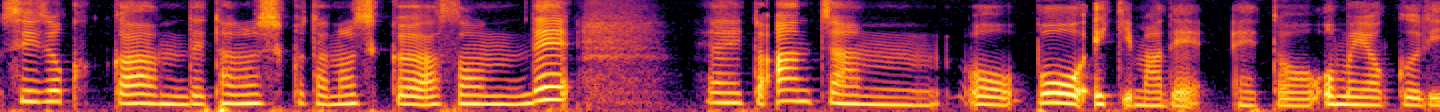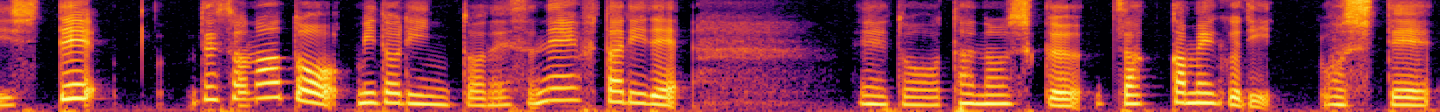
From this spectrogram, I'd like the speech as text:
水族館で楽しく楽しく遊んで、えっ、ー、と、あんちゃんを某駅まで、えっ、ー、と、お見送りして、で、その後、みどりんとですね、二人で、えっ、ー、と、楽しく雑貨巡りをして、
